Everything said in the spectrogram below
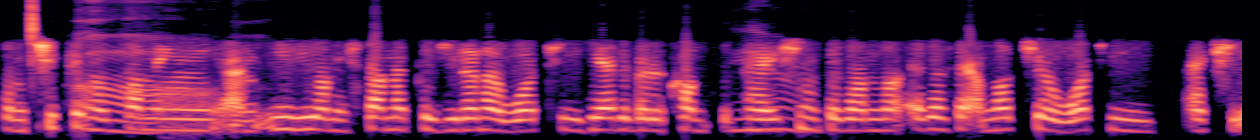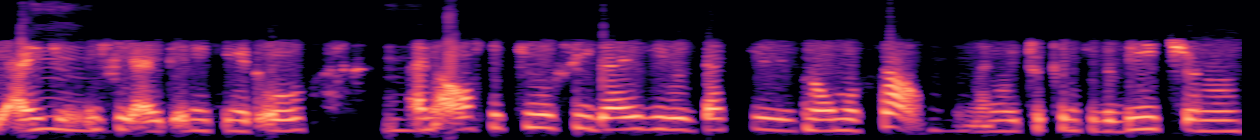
Some chicken or Oh. something um, easy on his stomach because you don't know what he, he had a bit of constipation Yeah. because I'm not, as I say, I'm not sure what he actually ate Mm. if he ate anything at all. Mm. And after two or three days, he was back to his normal self. And then we took him to the beach, and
